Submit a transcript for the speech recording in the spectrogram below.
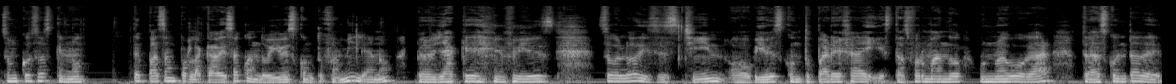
son cosas que no te pasan por la cabeza cuando vives con tu familia, ¿no? Pero ya que vives solo, dices chin, o vives con tu pareja y estás formando un nuevo hogar, te das cuenta de,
